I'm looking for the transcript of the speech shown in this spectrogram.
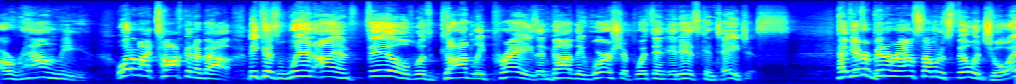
around me. What am I talking about? Because when I am filled with godly praise and godly worship within, it is contagious. Have you ever been around someone who's filled with joy?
